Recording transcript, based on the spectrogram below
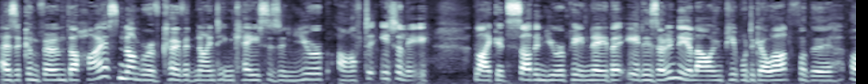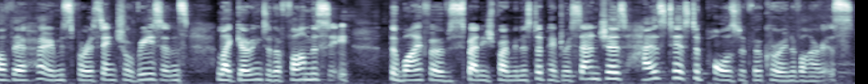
as it confirmed the highest number of COVID 19 cases in Europe after Italy. Like its southern European neighbour, it is only allowing people to go out their, of their homes for essential reasons, like going to the pharmacy. The wife of Spanish Prime Minister Pedro Sanchez has tested positive for coronavirus.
